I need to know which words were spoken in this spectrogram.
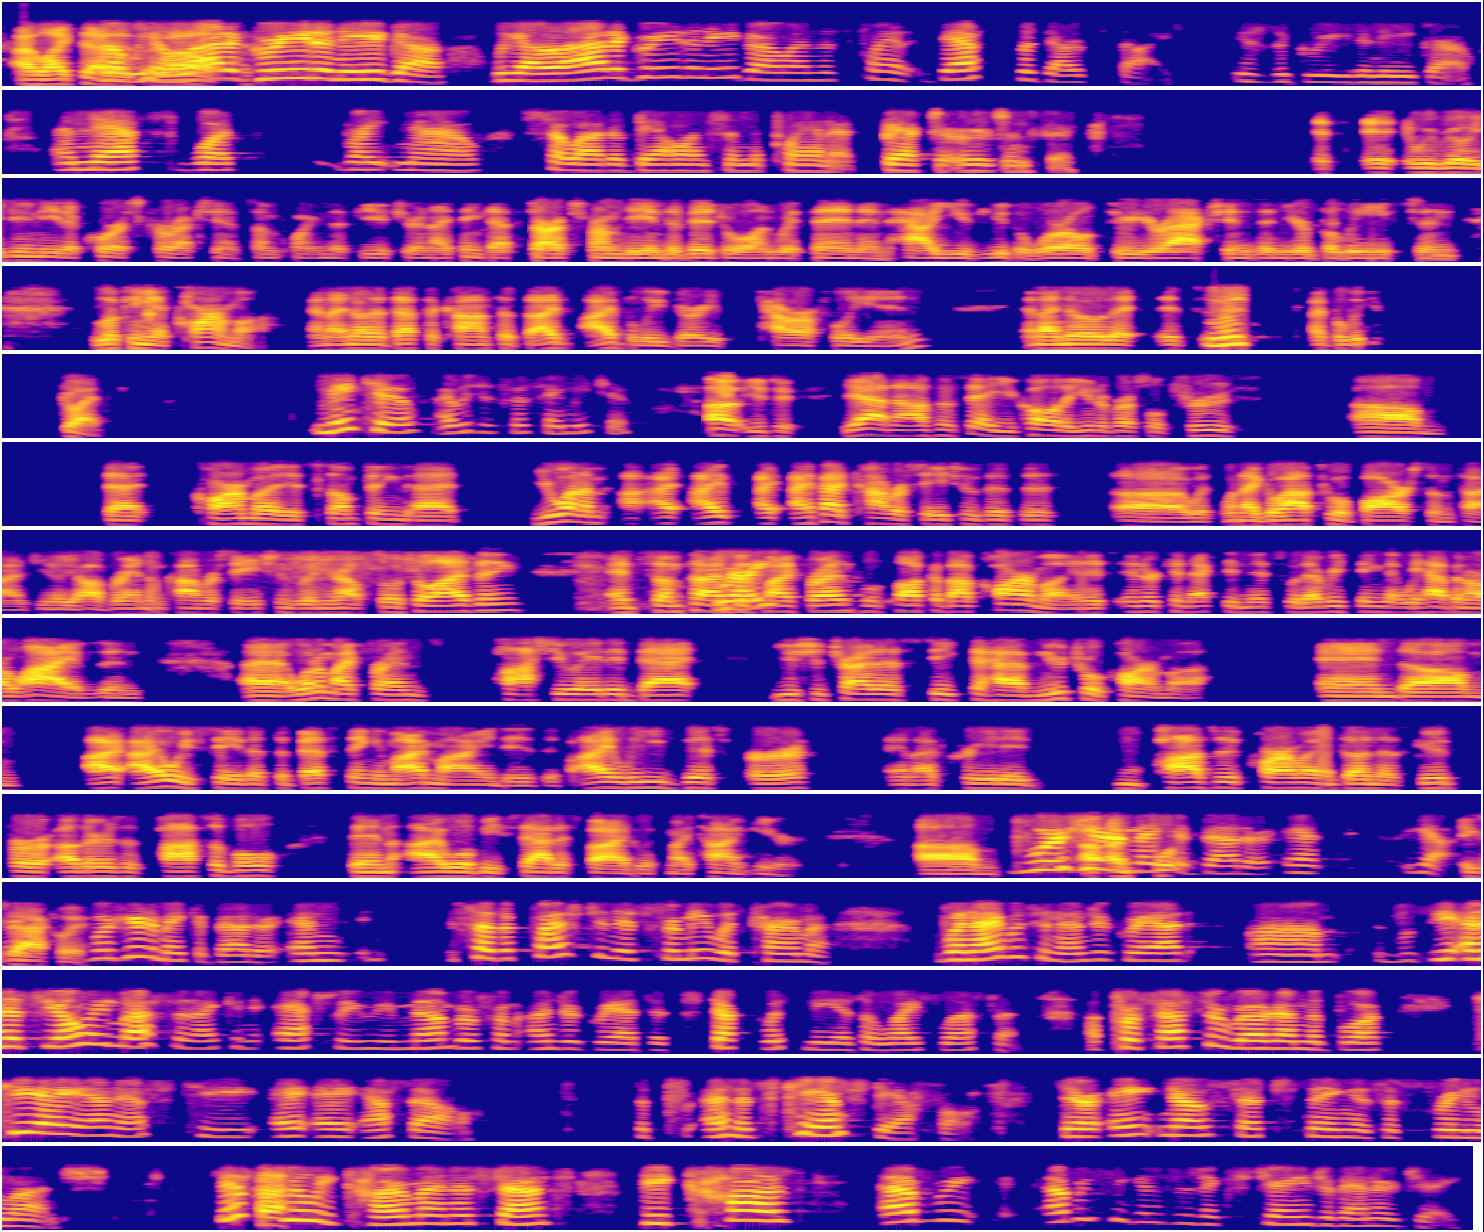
I like that. But we have well. a lot of greed and ego. We got a lot of greed and ego on this planet. That's the dark side, is the greed and ego. And that's what's right now so out of balance in the planet. Back to urgency. It, it, we really do need a course correction at some point in the future. And I think that starts from the individual and within and how you view the world through your actions and your beliefs and looking at karma. And I know that that's a concept I, I believe very powerfully in. And I know that it's, Me- I believe Go ahead. Me too. I was just going to say me too. Oh, you too. Yeah, and I was going to say you call it a universal truth um, that karma is something that you want to. I, I I've had conversations with this uh, with when I go out to a bar. Sometimes you know you have random conversations when you're out socializing, and sometimes right. with my friends we'll talk about karma and its interconnectedness with everything that we have in our lives. And uh, one of my friends postulated that you should try to seek to have neutral karma, and um, I, I always say that the best thing in my mind is if I leave this earth and I've created positive karma and done as good for others as possible, then I will be satisfied with my time here. Um, we're here uh, to make it better, and yeah, exactly. We're here to make it better, and so the question is for me with karma. When I was an undergrad, um, and it's the only lesson I can actually remember from undergrad that stuck with me as a life lesson. A professor wrote on the book T A N S T A A F L, and it's Tanstaffel. There ain't no such thing as a free lunch. This really karma in a sense because every everything is an exchange of energy.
